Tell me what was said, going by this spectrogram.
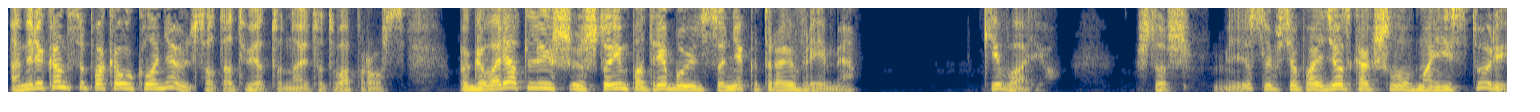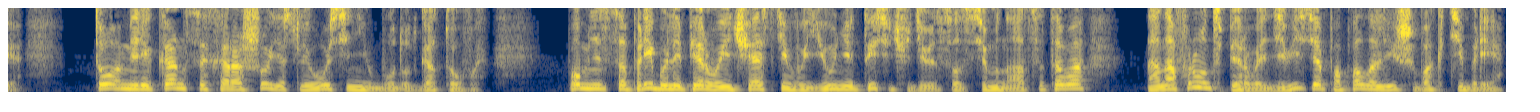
Американцы пока уклоняются от ответа на этот вопрос. Говорят лишь, что им потребуется некоторое время. Киваю. Что ж, если все пойдет, как шло в моей истории, то американцы хорошо, если осенью будут готовы. Помнится, прибыли первые части в июне 1917-го, а на фронт первая дивизия попала лишь в октябре.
